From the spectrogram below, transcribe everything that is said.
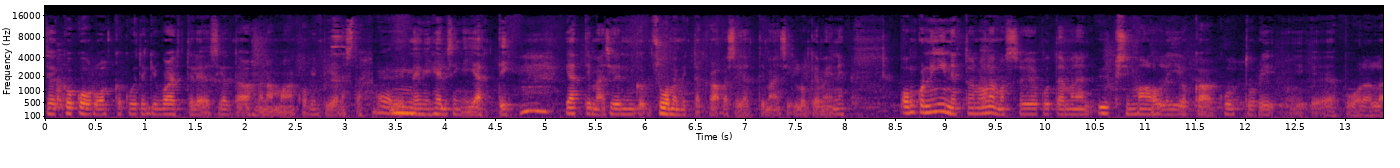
Se koko luokka kuitenkin vaihtelee sieltä Ahvenanmaan kovin pienestä, mm. Helsingin jätti, jättimäisiin, niin Suomen mittakaavassa jättimäisiin lukemiin. Niin onko niin, että on olemassa joku tämmöinen yksi malli, joka kulttuuripuolella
